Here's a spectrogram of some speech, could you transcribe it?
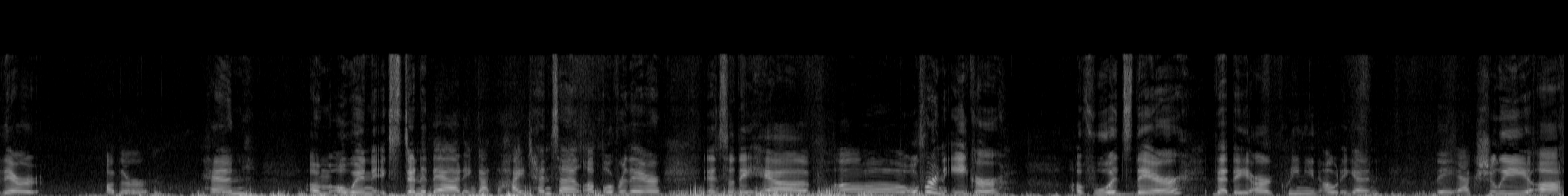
their other pen. Um, Owen extended that and got the high tensile up over there. And so they have uh, over an acre of woods there that they are cleaning out again. They actually uh,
